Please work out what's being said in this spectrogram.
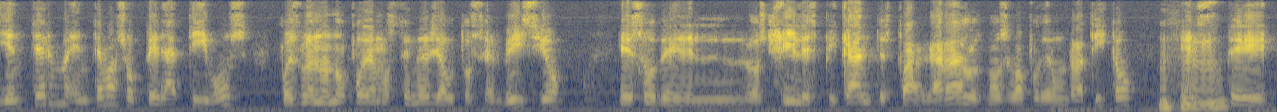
Y en, en temas operativos, pues bueno, no podemos tener ya autoservicio, eso de los chiles picantes para agarrarlos no se va a poder un ratito. este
